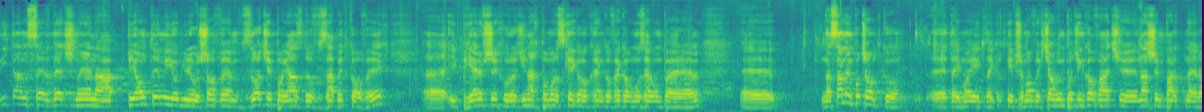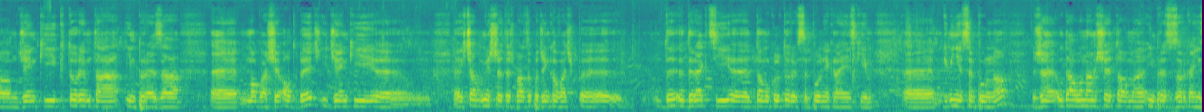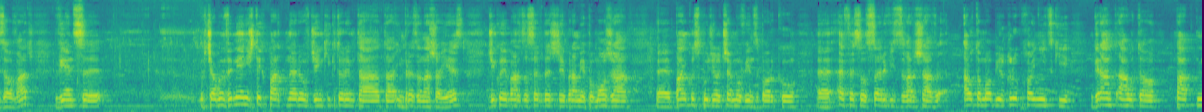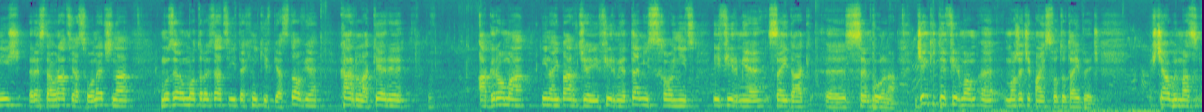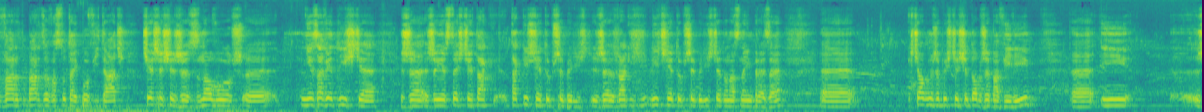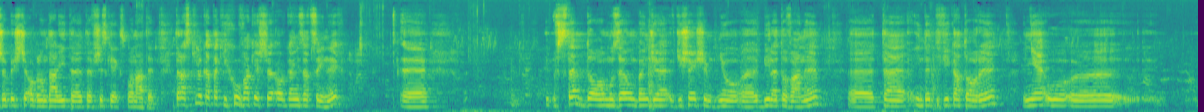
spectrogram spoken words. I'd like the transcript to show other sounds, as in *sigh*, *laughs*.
Witam serdecznie na piątym jubileuszowym zlocie pojazdów zabytkowych e, i pierwszych urodzinach Pomorskiego Okręgowego Muzeum PRL. E, na samym początku e, tej mojej tutaj krótkiej przemowy chciałbym podziękować naszym partnerom, dzięki którym ta impreza mogła się odbyć i dzięki chciałbym jeszcze też bardzo podziękować dy, dyrekcji e, Domu Kultury w Sępólnie Krajeńskim, e, gminie Sępólno, że udało nam się tą e, imprezę zorganizować, więc chciałbym wymienić tych partnerów, dzięki którym ta, ta impreza nasza jest. Dziękuję bardzo serdecznie Bramie Pomorza, Banku Spółdzielczemu w Więcborku, e, FSO Service z Warszawy, Automobil Klub Chojnicki, Grand Auto, Pub Miś, Restauracja Słoneczna, Muzeum Motoryzacji i Techniki w Piastowie, Karla Kery, Agroma i najbardziej firmie Temis z Chojnic i firmie Sejdak y, z Sępólna. Dzięki tym firmom y, możecie Państwo tutaj być. Chciałbym was, bardzo Was tutaj powitać. Cieszę się, że znowuż y, nie zawiedliście, że, że jesteście tak, tak licznie tu przybyliście, że licznie tu przybyliście do nas na imprezę. E, Chciałbym, żebyście się dobrze bawili e, i e, żebyście oglądali te, te wszystkie eksponaty. Teraz kilka takich uwag jeszcze organizacyjnych. E, Wstęp do muzeum będzie w dzisiejszym dniu biletowany. Te identyfikatory nie, u,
